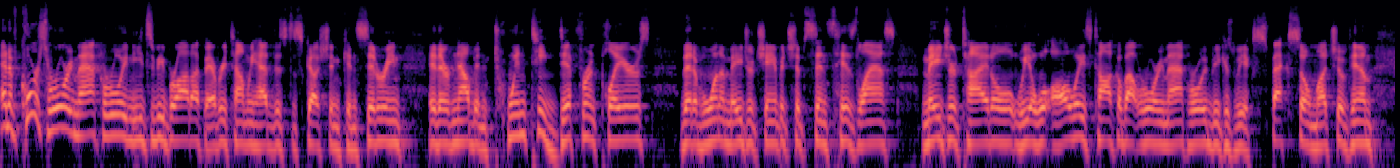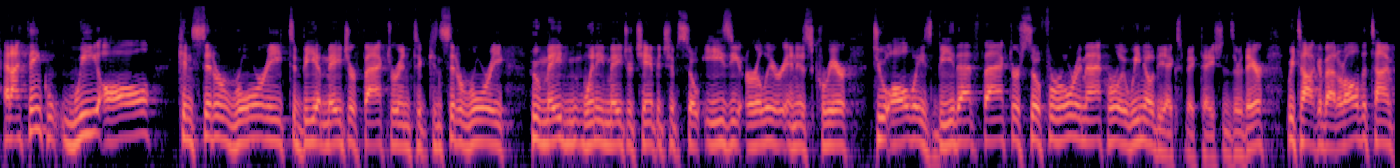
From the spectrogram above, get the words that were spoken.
And of course, Rory McIlroy needs to be brought up every time we have this discussion, considering there have now been 20 different players that have won a major championship since his last major title. We will always talk about Rory McIlroy because we expect so much of him. And I think we all consider Rory to be a major factor and to consider Rory, who made winning major championships so easy earlier in his career, to always be that factor. So for Rory McIlroy, we know the expectations are there. We talk about it all the time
